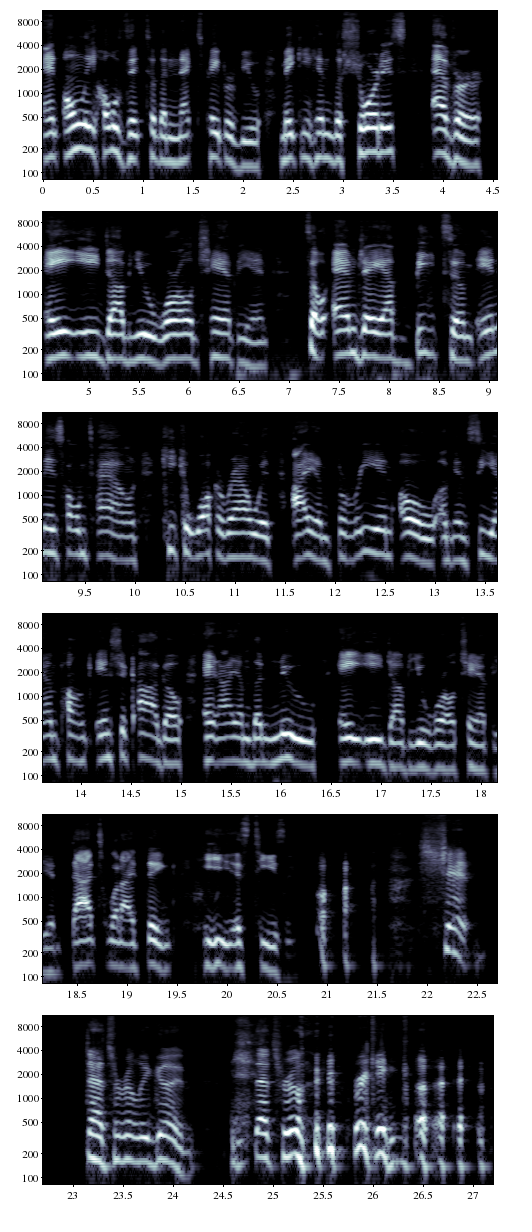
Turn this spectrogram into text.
and only holds it to the next pay per view, making him the shortest ever AEW World Champion so MJF beats him in his hometown. He can walk around with I am 3 and 0 against CM Punk in Chicago and I am the new AEW World Champion. That's what I think he is teasing. Shit. That's really good. That's really freaking good.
